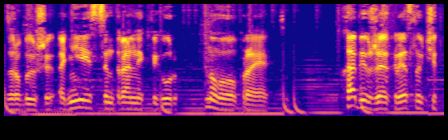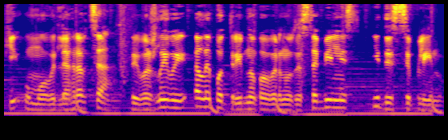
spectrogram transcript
зробивши однією з центральних фігур нового проекту. Хабі вже окреслив чіткі умови для гравця. Ти важливий, але потрібно повернути стабільність і дисципліну.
